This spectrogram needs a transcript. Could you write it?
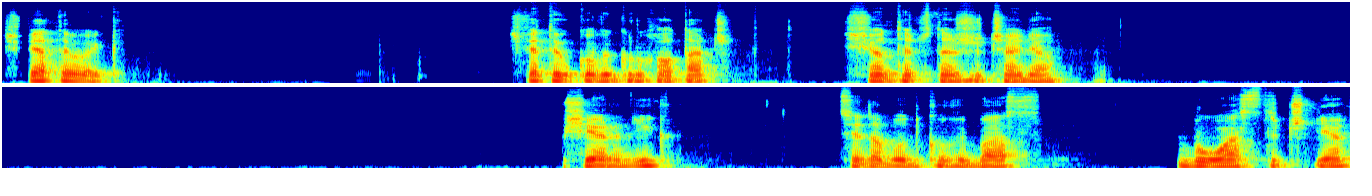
Światełek. Światełkowy gruchotacz. Świąteczne życzenia. Psiernik. Cynamonkowy bas. Bułastycznie.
